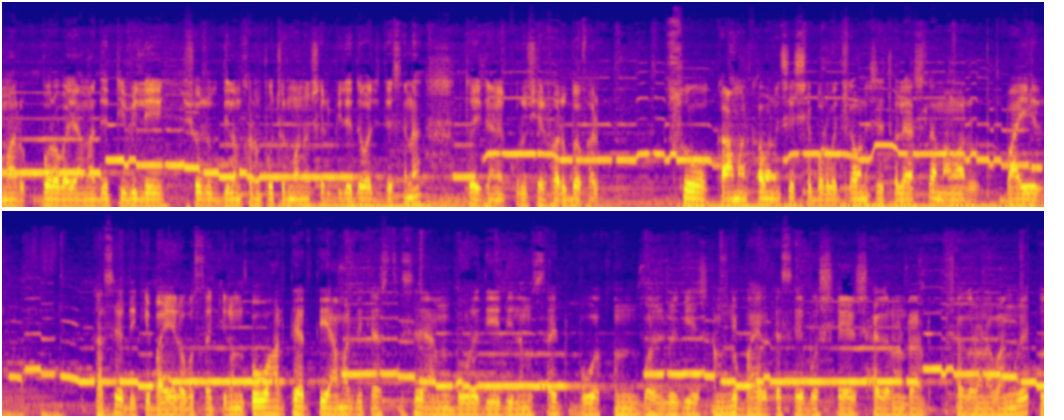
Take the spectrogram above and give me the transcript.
আমার বড় ভাই আমাদের টিভিলে সুযোগ দিলাম, কারণ প্রচুর মানুষের বিড়ে দেওয়া যেতেছে না। তো এখানে কুরুশের ফারুক ব্যাপার সো আমার খাওয়ানো শেষে, বড় ভাই খাওয়ানো শেষে চলে আসলাম। আমার ভাইয়ের কাছে, দেখি বাইরের অবস্থা কিরম। বউ হাঁটতে হাঁটতে আমার দিকে আসতেছে, আমি বউরে দিয়ে দিলাম সাইড বউ এখন বসবে গিয়ে সামনে। বাইরের কাছে বসে সাগরণা সাগরণা ভাঙবে। তো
